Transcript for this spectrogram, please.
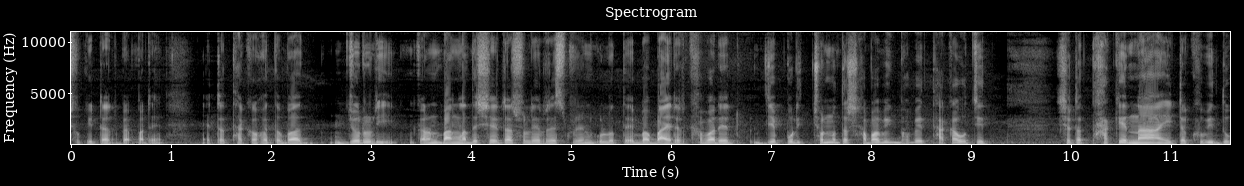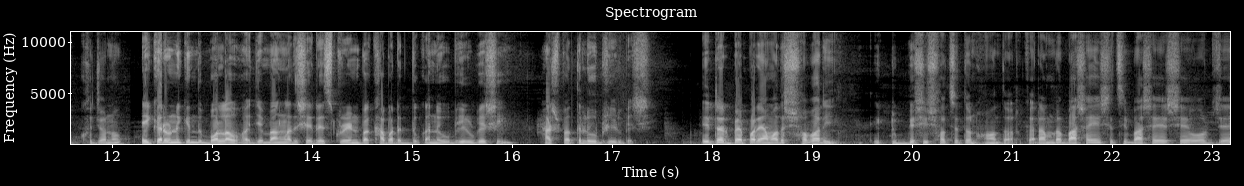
ঝুঁকিটার ব্যাপারে, এটা থাকা হয়তো বা জরুরি, কারণ বাংলাদেশের আসলে রেস্টুরেন্টগুলোতে বা বাইরের খাবারের যে পরিচ্ছন্নতা স্বাভাবিকভাবে থাকা উচিত, সেটা থাকে না, এটা খুবই দুঃখজনক। এই কারণে কিন্তু বলাও হয় যে বাংলাদেশের রেস্টুরেন্ট বা খাবারের দোকানেও ভিড় বেশি, হাসপাতালেও ভিড় বেশি। এটার ব্যাপারে আমাদের সবারই একটু বেশি সচেতন হওয়া দরকার। আমরা বাসায় এসেছি, বাসায় এসে ওর যে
